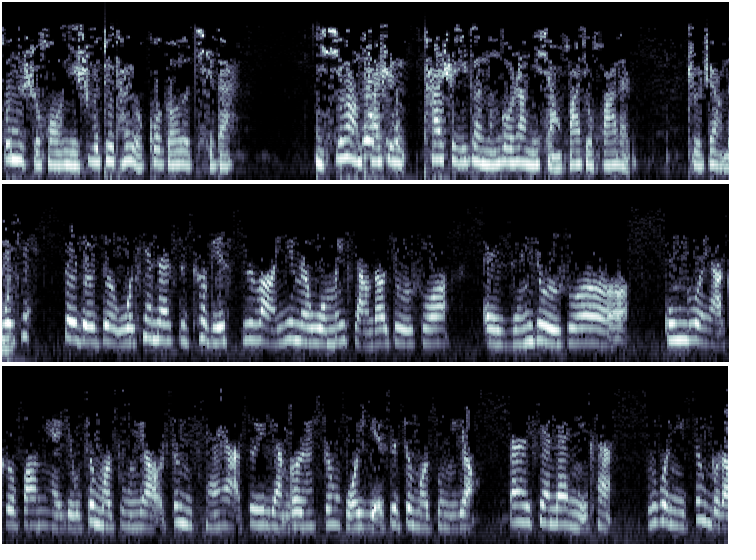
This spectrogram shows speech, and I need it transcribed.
婚的时候，你是不是对他有过高的期待？你希望他是他是一个能够让你想花就花的，就这样的。我现对对对，我现在是特别失望，因为我没想到就是说，哎，人就是说工作呀各方面有这么重要，挣钱呀对于两个人生活也是这么重要。但是现在你看，如果你挣不到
